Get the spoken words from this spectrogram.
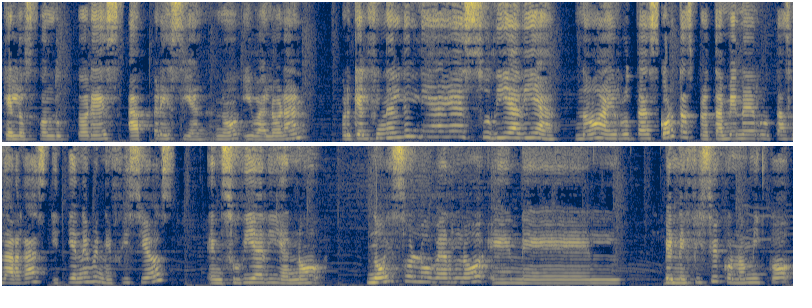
que los conductores aprecian, ¿no? Y valoran porque al final del día es su día a día, ¿no? Hay rutas cortas, pero también hay rutas largas y tiene beneficios en su día a día, no, no es solo verlo en el beneficio económico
